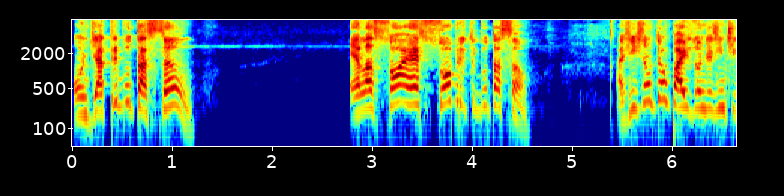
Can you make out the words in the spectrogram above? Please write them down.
onde a tributação ela só é sobre tributação. A gente não tem um país onde a gente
